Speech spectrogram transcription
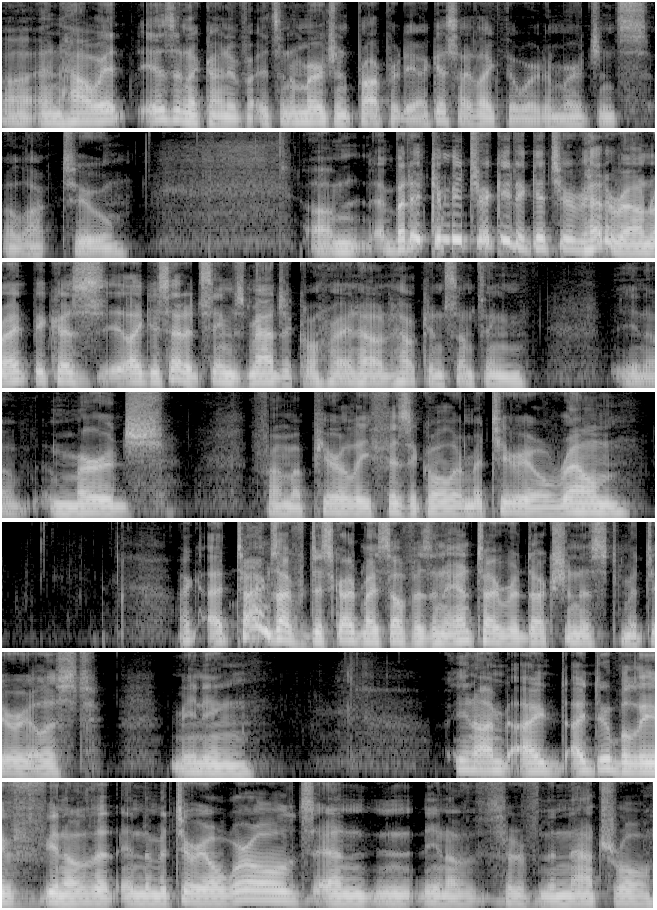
uh, and how it isn't a kind of it's an emergent property. I guess I like the word emergence a lot too. Um, but it can be tricky to get your head around, right? Because, like you said, it seems magical, right? How how can something, you know, emerge from a purely physical or material realm? I, at times, I've described myself as an anti-reductionist materialist, meaning you know, I'm, i I do believe you know that in the material world and you know sort of the natural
